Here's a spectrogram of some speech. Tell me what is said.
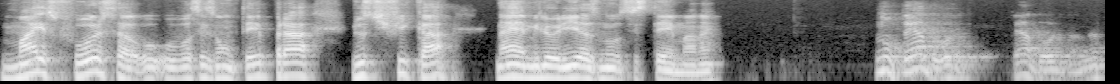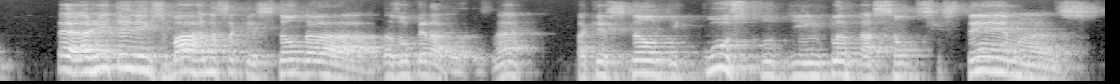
mais força o, o vocês vão ter para justificar, né, melhorias no sistema, né? Não tenha dúvida, tenha dúvida, né? É, a gente ainda esbarra nessa questão da, das operadoras, né? A questão de custo de implantação de sistemas.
